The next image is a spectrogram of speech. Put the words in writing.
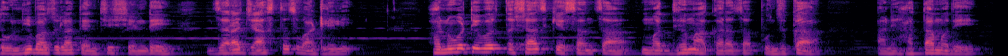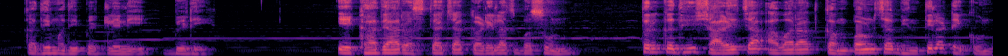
दोन्ही बाजूला त्यांची शेंडे जरा जास्तच वाढलेली. हनुवटीवर तशाच केसांचा मध्यम आकाराचा पुंजका आणि हातामध्ये कधीमधी पेटलेली बिडी. एखाद्या रस्त्याच्या कडेलाच बसून तर कधी शाळेच्या आवारात कंपाऊंडच्या भिंतीला टेकून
